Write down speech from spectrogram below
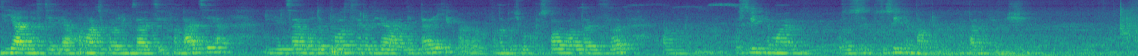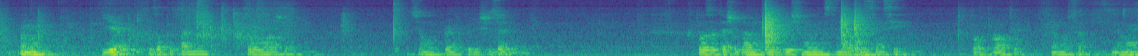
діяльності для громадської організації фундація. І це буде простір для дітей. е, Вони будуть використовувати з ем, освітніми з освіт- з освітнім напрямком дане приміщення. Є запитання, зауваження по цьому проекту рішення? Хто за те, щоб дане рішення винести на сесії? Хто проти? Тримався? Немає.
